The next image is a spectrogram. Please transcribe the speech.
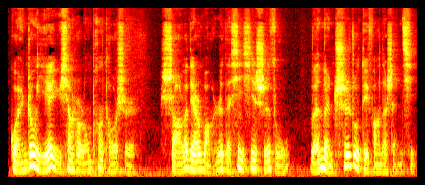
管仲爷与项少龙碰头时，少了点往日的信心十足。稳稳吃住对方的神气，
